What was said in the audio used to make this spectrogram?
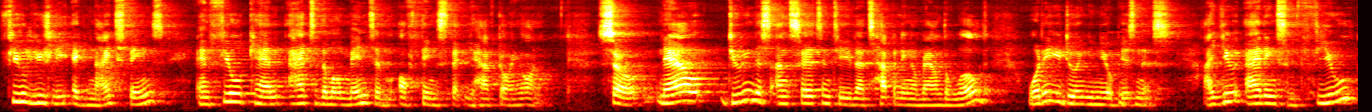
fuel usually ignites things and fuel can add to the momentum of things that you have going on. So now, during this uncertainty that's happening around the world, what are you doing in your business? Are you adding some fuel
